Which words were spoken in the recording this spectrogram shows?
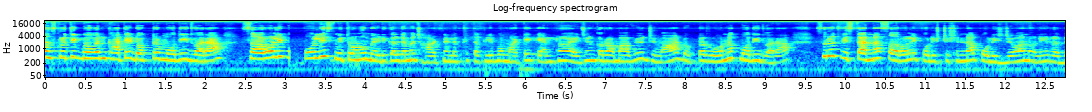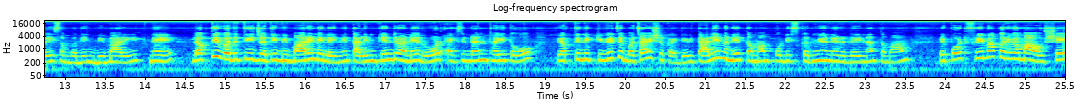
સાંસ્કૃતિક ભવન ખાતે ડોક્ટર મોદી દ્વારા સારોલી પોલીસ મિત્રોનું મેડિકલ તેમજ હાર્ટને લગતી તકલીફો માટે કેમ્પનું આયોજન કરવામાં આવ્યું, જેમાં ડૉક્ટર રોનક મોદી દ્વારા સુરત વિસ્તારના સરોલી પોલીસ સ્ટેશનના પોલીસ જવાનોની હૃદય સંબંધિત બીમારીને લગતી વધતી જતી બીમારીને લઈને તાલીમ કેન્દ્ર અને રોડ એક્સિડન્ટ થઈ તો વ્યક્તિને કેવી રીતે બચાવી શકાય તેવી તાલીમ અને તમામ પોલીસ કર્મીઓને હૃદયના તમામ રિપોર્ટ ફ્રીમાં કરવામાં આવશે,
